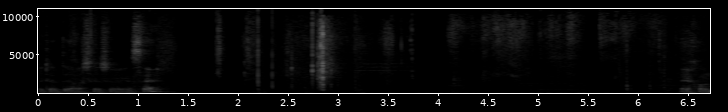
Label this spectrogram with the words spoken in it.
এটা দেওয়া শেষ হয়ে গেছে। এখন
